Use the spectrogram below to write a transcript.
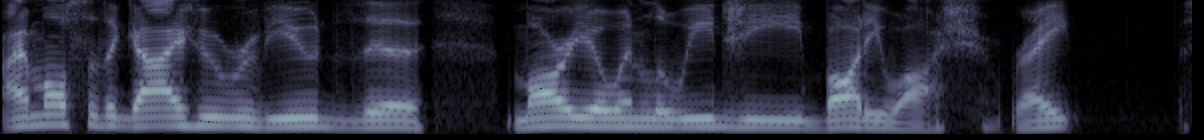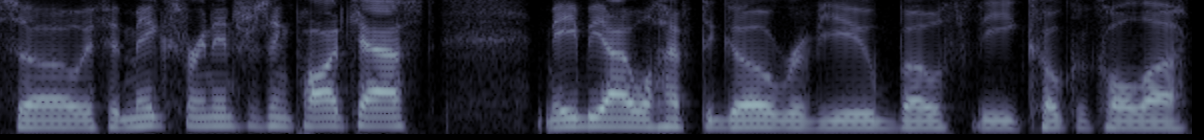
I'm also the guy who reviewed the Mario and Luigi body wash, right? So if it makes for an interesting podcast, maybe I will have to go review both the Coca Cola.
